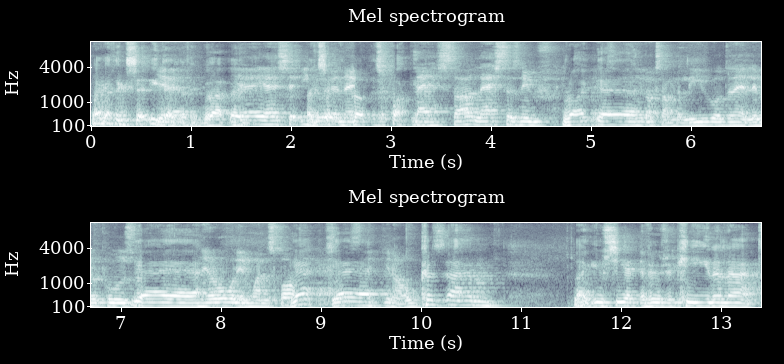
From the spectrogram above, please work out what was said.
Like, I think City did. I think with that big. Yeah, yeah, City like, City built this fucking. Leicester, Leicester's new Right, yeah, yeah. Looks unbelievable, doesn't it? Liverpool's Yeah, yeah, yeah. and they're all in one spot. Yeah, yeah, yeah. like, you know, because um, like you see interviews with Keane and that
